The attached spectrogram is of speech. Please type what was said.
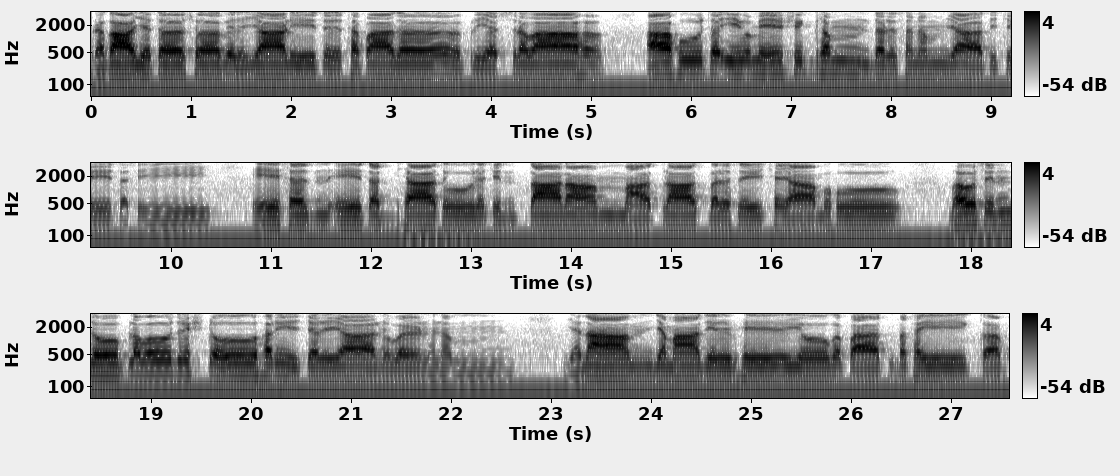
प्रगायत स्ववीर्याणि तीर्थपादप्रियस्रवाः आहूत इव मे शीघ्रं दर्शनं याति चेतसि। एषन् एतध्यातुरचिन्तानां मात्रा स्पर्शेच्छयामुः भवसिन्धुप्लवो दृष्टो हरिचर्यानुवर्णनं। जनां यमादिर्भिर्योगपात्पथैक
